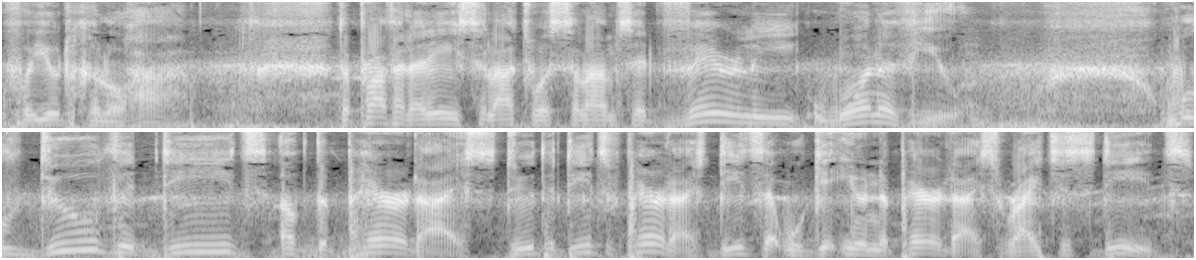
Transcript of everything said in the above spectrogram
فيدخلها the Prophet ﷺ said, Verily, one of you will do the deeds of the paradise, do the deeds of paradise, deeds that will get you into paradise, righteous deeds,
